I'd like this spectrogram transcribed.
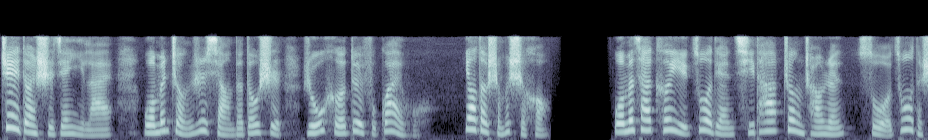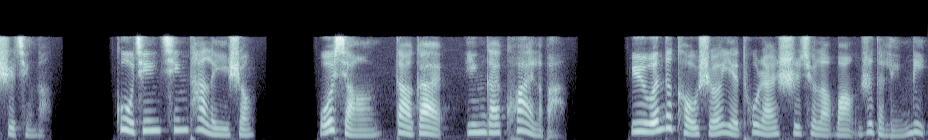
这段时间以来，我们整日想的都是如何对付怪物，要到什么时候，我们才可以做点其他正常人所做的事情呢？顾青轻叹了一声，我想大概应该快了吧。宇文的口舌也突然失去了往日的伶俐，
